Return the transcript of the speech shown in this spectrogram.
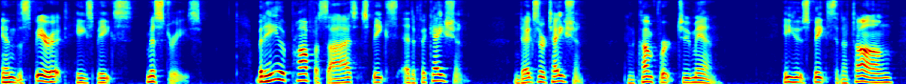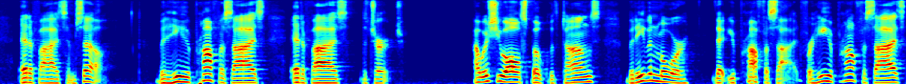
in the Spirit, he speaks mysteries. But he who prophesies speaks edification and exhortation and comfort to men. He who speaks in a tongue edifies himself, but he who prophesies edifies the church. I wish you all spoke with tongues, but even more that you prophesied, for he who prophesies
